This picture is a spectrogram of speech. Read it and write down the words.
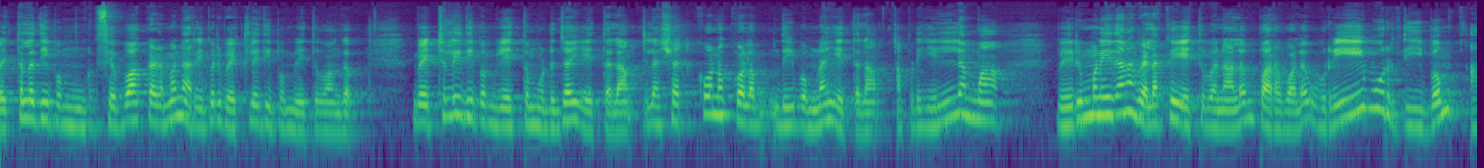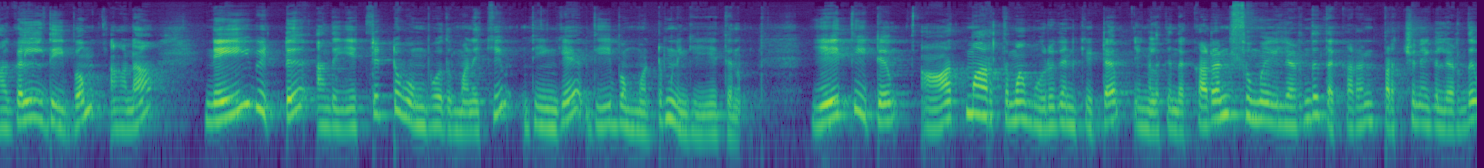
வெத்தலை தீபம் உங்களுக்கு செவ்வாய்க்கிழமை நிறைய பேர் வெற்றிலை தீபம் ஏற்றுவாங்க வெற்றிலை தீபம் ஏற்ற முடிஞ்சால் ஏற்றலாம் இல்லை ஷட்கோண கோலம் தீபம்னா ஏற்றலாம் அப்படி இல்லைம்மா. வெறுமனை தான் விளக்கை ஏற்றுவனாலும் பரவாயில்ல. ஒரே ஒரு தீபம் அகல் தீபம். ஆனால் நெய் விட்டு அந்த எட்டு டு ஒம்பது மணிக்கு நீங்கள் தீபம் மட்டும் நீங்கள் ஏற்றணும் ஏற்றிட்டு ஆத்மார்த்தமாக முருகன் கிட்ட எங்களுக்கு இந்த கடன் சுமையிலேருந்து இந்த கடன் பிரச்சனைகள்லேருந்து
